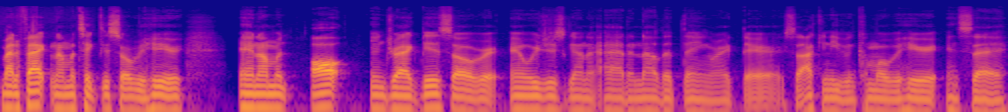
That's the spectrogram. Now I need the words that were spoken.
Matter of fact, and I'm gonna take this over here, and I'm gonna alt and drag this over, and we're just gonna add another thing right there. So I can even come over here and say,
